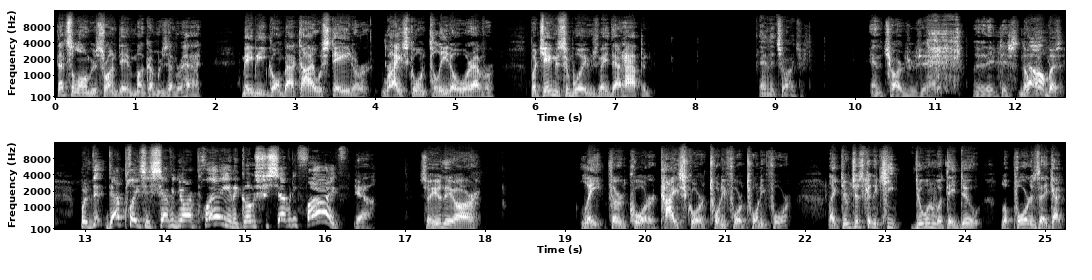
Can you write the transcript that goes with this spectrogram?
That's the longest run David Montgomery's ever had. Maybe going back to Iowa State or high school in Toledo, or wherever. But Jameson Williams made that happen. And the Chargers. And the Chargers, yeah. They, just No, nobody but but th- that plays a seven yard play and it goes for seventy five. yeah. So here they are, late third quarter, tie score 24-24. Like they're just going to keep doing what they do. Laporta is they got.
